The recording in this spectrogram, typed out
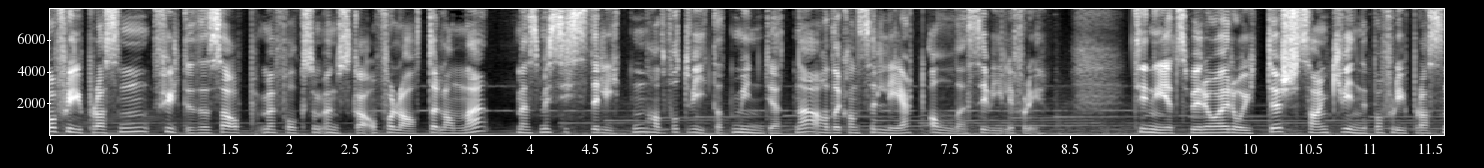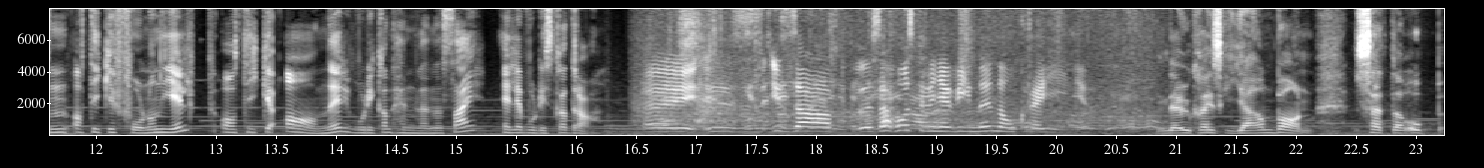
På flyplassen fylte det seg opp med folk som ønska å forlate landet, men som i siste liten hadde fått vite at myndighetene hadde kansellert alle sivile fly. Til nyhetsbyrået Reuters sa en kvinne på flyplassen at de ikke får noen hjelp, og at de ikke aner hvor de kan henvende seg, eller hvor de skal dra. Den ukrainske jernbanen setter opp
